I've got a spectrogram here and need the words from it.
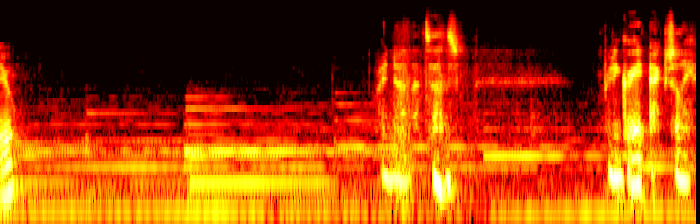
You? I know that sounds pretty great, actually.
